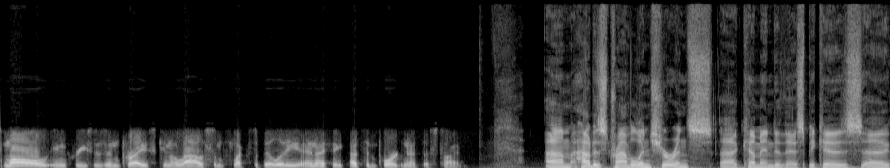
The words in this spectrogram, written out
Small increases in price can allow some flexibility, and I think that's important at this time. Um, how does travel insurance uh, come into this? Because uh,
